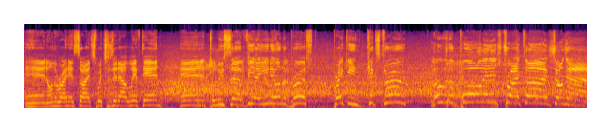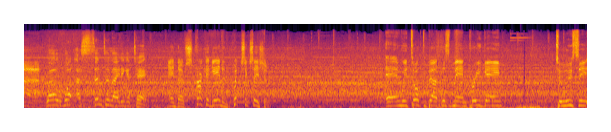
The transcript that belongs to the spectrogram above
And on the right hand side, switches it out left hand. And Veainu Toulouse, makes Veainu on the run. burst. Breaking, kicks through. Over the ball, and it's try time, Tonga. Well, what a scintillating attack. And they've struck again in quick succession. And we talked about this man pre-game. Toulouse,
